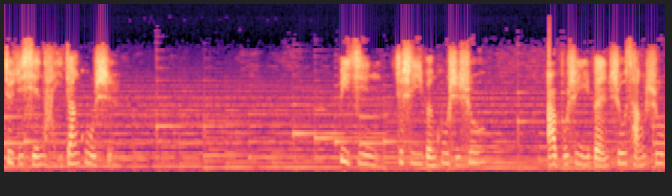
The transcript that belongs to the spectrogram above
就去写哪一张故事。毕竟这是一本故事书，而不是一本收藏书。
